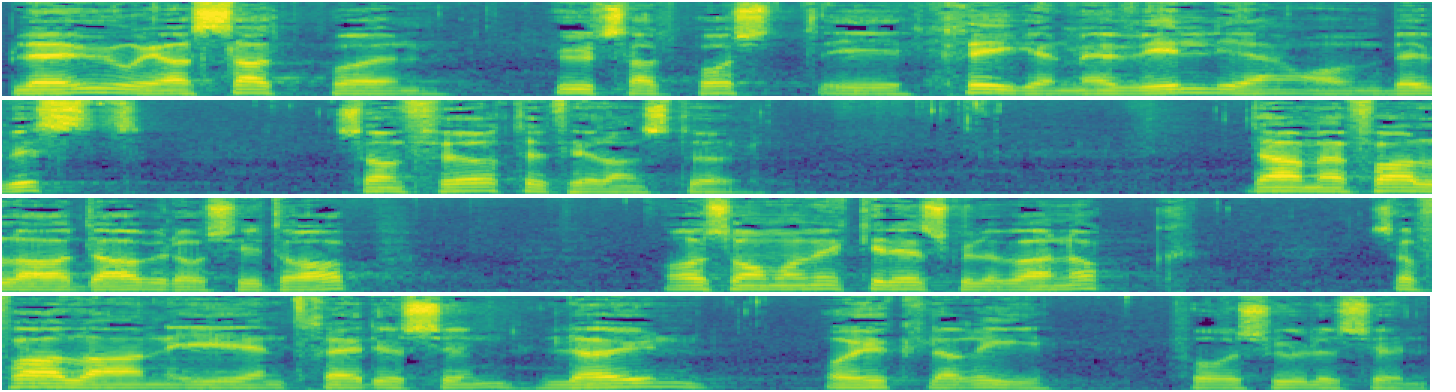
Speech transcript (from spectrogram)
ble Uria satt på en utsatt post i krigen med vilje og bevisst, som førte til hans død. Dermed faller David også i drap, og som om ikke det skulle være nok, så faller han i en tredje synd, løgn og hykleri for å skjule synd.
